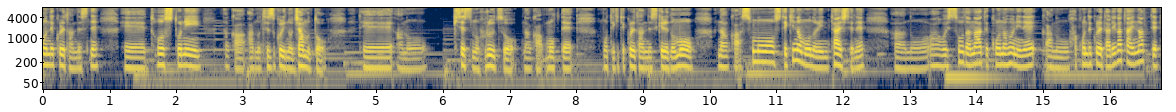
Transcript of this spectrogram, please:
運んでくれたんですね。えー、トーストになんか、あの、手作りのジャムと、で、あの、季節のフルーツをなんか持って、持ってきてくれたんですけれども、なんかその素敵なものに対してね、あの、あ、美味しそうだなって、こんな風にね、あの、運んでくれてありがたいなって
